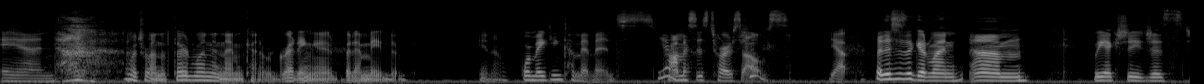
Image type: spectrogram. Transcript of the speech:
And Which we're on the third one, and I'm kind of regretting it, but I made, a, you know. we're making commitments, Yeah, promises to ourselves. Yep. But this is a good one. Um, we actually just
